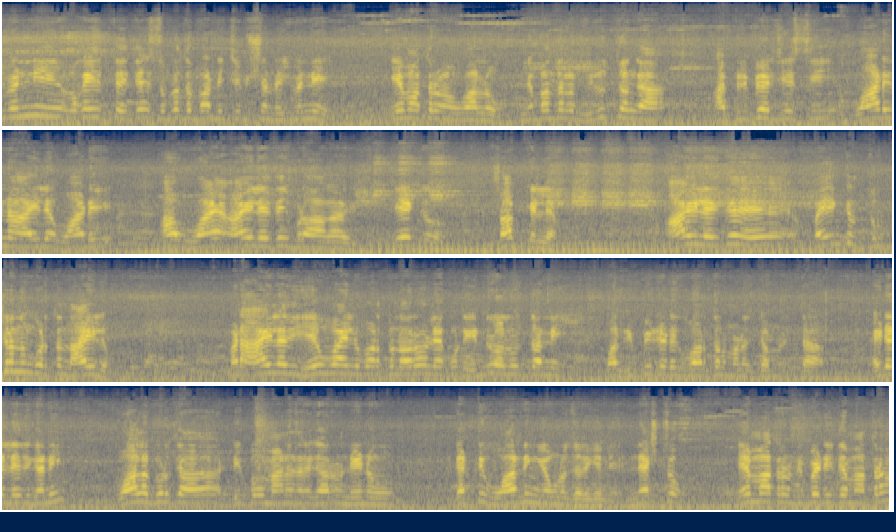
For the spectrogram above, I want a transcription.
ఇవన్నీ ఒక ఎత్తు అయితే శుభ్రత పాటించే విషయంలో ఇవన్నీ ఏమాత్రం వాళ్ళు నిబంధనలకు విరుద్ధంగా ఆ ప్రిపేర్ చేసి వాడిన ఆయిలే వాడి ఆ ఆయిల్ అయితే ఇప్పుడు కేక్ షాప్కి వెళ్ళాం. ఆయిల్ అయితే భయంకర దుర్గంధం కొడుతుంది ఆయిల్. మరి ఆయిల్ అది ఏం ఆయిల్ వాడుతున్నారో లేకుంటే ఎన్ని రోజులు దాన్ని వాళ్ళు రిపీటెడ్గా వాడుతున్నారు మనకు గమనిత ఐడియా లేదు కానీ వాళ్ళ కూడా డిపో మేనేజర్ గారు నేను గట్టి వార్నింగ్ ఇవ్వడం జరిగింది. నెక్స్ట్ ఏమాత్రం రిపీట్ అయితే మాత్రం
